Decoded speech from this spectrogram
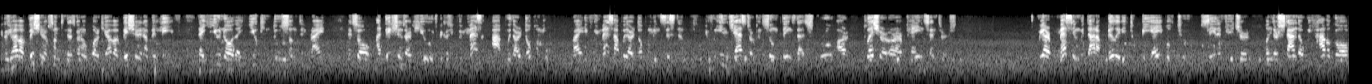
Because you have a vision of something that's going to work. You have a vision and a belief that you know that you can do something, right? And so addictions are huge because if we mess up with our dopamine, right? If we mess up with our dopamine system, if we ingest or consume things that screw our pleasure or our pain centers, we are messing with that ability to be able to see the future, understand that we have a goal,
